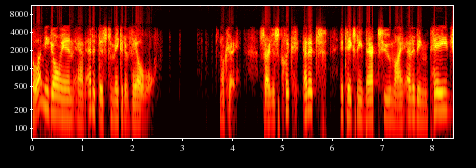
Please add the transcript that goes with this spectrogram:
But let me go in and edit this to make it available. Okay, so I just click Edit. It takes me back to my editing page.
